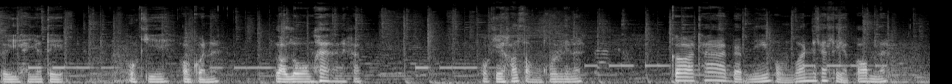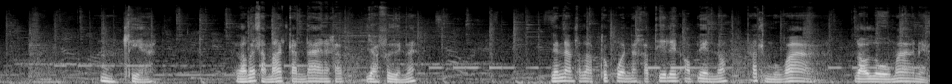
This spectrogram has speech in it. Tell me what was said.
เอ้ยฮายาเตะโอเคออกก่อนนะ เราโลมากนะครับ โอเคเขาสองคนเลยนะ ก็ถ้าแบบนี้ผมว่าน่าจะเสียป้อมนะ อืมเสีย เราไม่สามารถกันได้นะครับ อย่าฝืนนะ แนะนำสำหรับทุกคนนะครับ ที่เล่นออฟเลนเนาะถ้าสมมุติว่าเราโลมากเนี่ย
